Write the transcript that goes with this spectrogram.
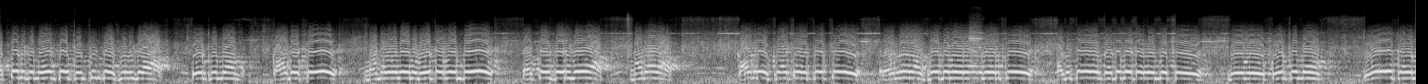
అత్యధిక మేరకు గెలిపించాల్సిందిగా కోరుతున్నాం. కాబట్టి మనలోని ఓటర్లు తప్పనిసరిగా మన కాంగ్రెస్ పార్టీ అభ్యర్థి రంగన అశ్వథరావు గారికి అధికారం కట్టబెట్టాలని చెప్పి మేము కోరుతున్నాం. ఏ కాంగ్రెస్!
